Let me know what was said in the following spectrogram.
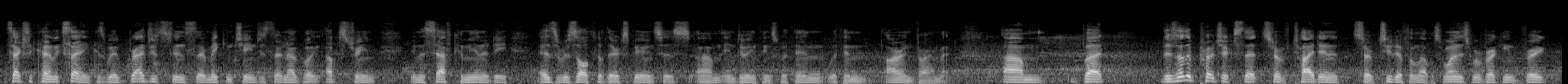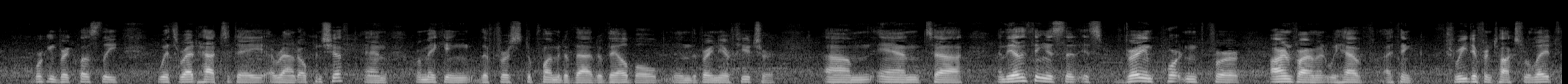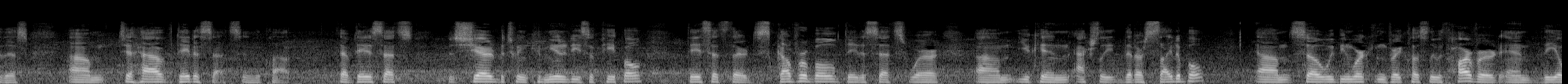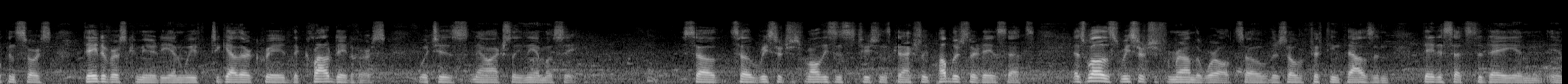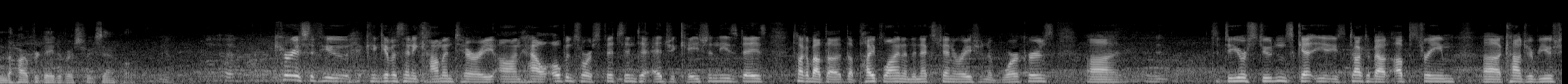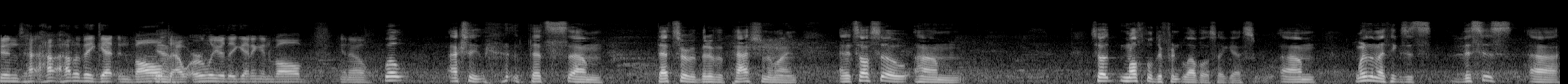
it's actually kind of exciting because we have graduate students that are making changes that are now going upstream in the Ceph community as a result of their experiences um, in doing things within within our environment. Um, but there's other projects that sort of tied in at sort of two different levels. One is we're working very working very closely with Red Hat today around OpenShift, and we're making the first deployment of that available in the very near future. Um, and uh, and the other thing is that it's very important for our environment. We have, I think, three different talks related to this, um, to have data sets in the cloud, to have data sets shared between communities of people, data sets that are discoverable, data sets where um, you can actually, that are citable. Um, so we've been working very closely with Harvard and the open source Dataverse community, and we've together created the Cloud Dataverse, which is now actually in the MOC. So, so researchers from all these institutions can actually publish their data sets as well as researchers from around the world. So there's over 15,000 data sets today in, in the Harvard Dataverse, for example. Curious if you can give us any commentary on how open source fits into education these days. Talk about the, the pipeline of the next generation of workers. Uh, do your students get, you talked about upstream uh, contributions, how, how do they get involved? Yeah. How early are they getting involved? You know? Well, actually, that's, um, that's sort of a bit of a passion of mine and it's also um, so multiple different levels, I guess. Um, one of them, I think, is this is a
